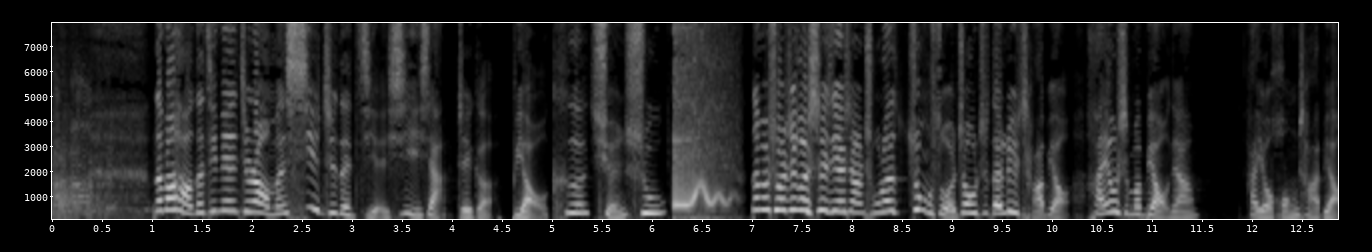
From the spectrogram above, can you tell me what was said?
那么好的，今天就让我们细致的解析一下这个表科全书。那么说，这个世界上除了众所周知的绿茶婊，还有什么婊呢？还有红茶婊。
